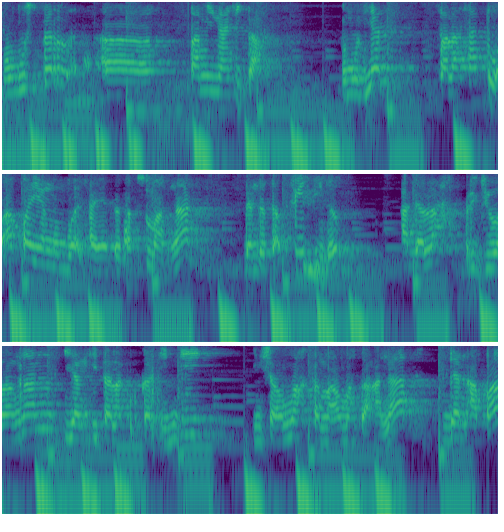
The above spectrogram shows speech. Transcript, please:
membooster uh, stamina kita. Kemudian salah satu apa yang membuat saya tetap semangat dan tetap fit itu adalah perjuangan yang kita lakukan ini insya Allah karena Allah Ta'ala. Dan apa?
